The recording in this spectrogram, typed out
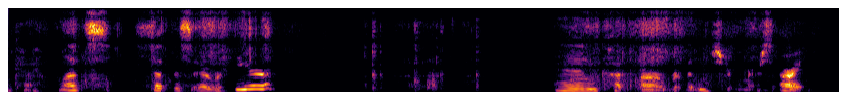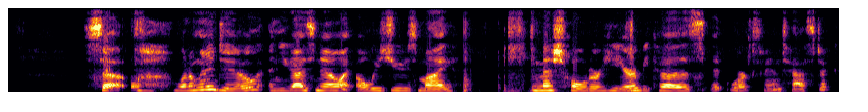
Okay, let's set this over here and cut our ribbon streamers. All right. So what I'm going to do, and you guys know I always use my mesh holder here because it works fantastic.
